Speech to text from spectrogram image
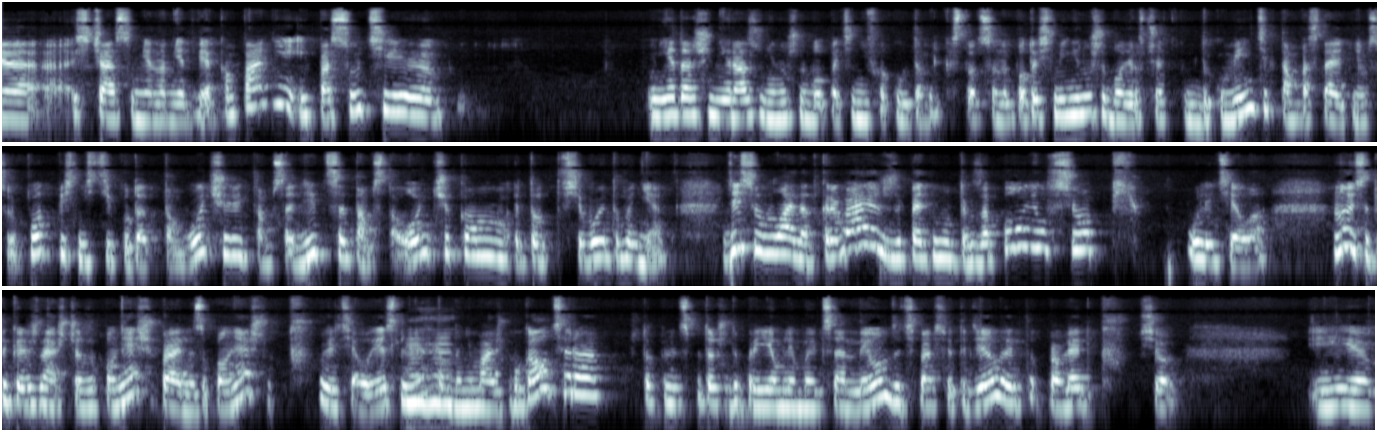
сейчас у меня на мне две компании. И, по сути, мне даже ни разу не нужно было пойти ни в какую там регистрационную... То есть мне не нужно было распечатать документик, там поставить в нем свою подпись, нести куда-то там в очередь, там садиться, там с талончиком. Это вот всего этого нет. Здесь онлайн открываешь, за пять минут так заполнил, все, улетело. Ну, если ты, конечно, знаешь, что заполняешь, правильно заполняешь, пф, улетело. Если нет, mm-hmm. там нанимаешь бухгалтера, что, в принципе, тоже цены, и он за тебя все это делает, отправляет, все. И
